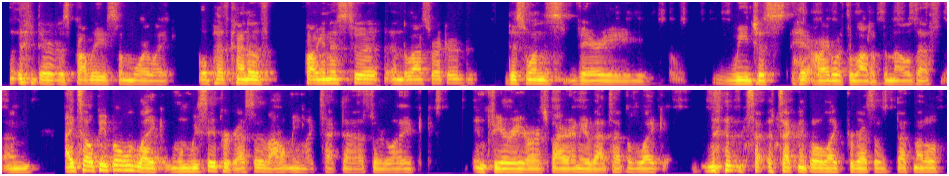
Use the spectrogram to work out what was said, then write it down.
there was probably some more like Opeth kind of fogginess to it in the last record. This one's very. We just hit hard with a lot of the metal death, and I tell people like when we say progressive, I don't mean like tech death or like Inferi or Archspire any of that type of like technical like progressive death metal.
